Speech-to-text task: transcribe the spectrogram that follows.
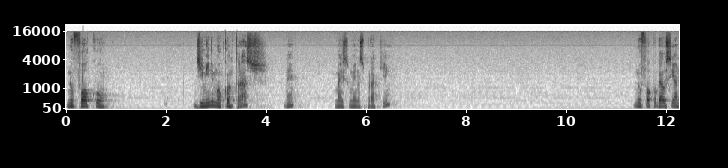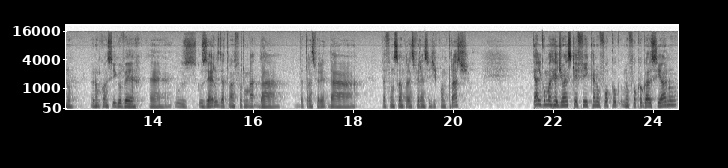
No foco de mínimo contraste, né? mais ou menos por aqui. No foco gaussiano, eu não consigo ver é, os, os, zeros da, transforma, da, da, da, da função transferência de contraste. Tem algumas regiões que ficam no foco, no foco gaussiano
